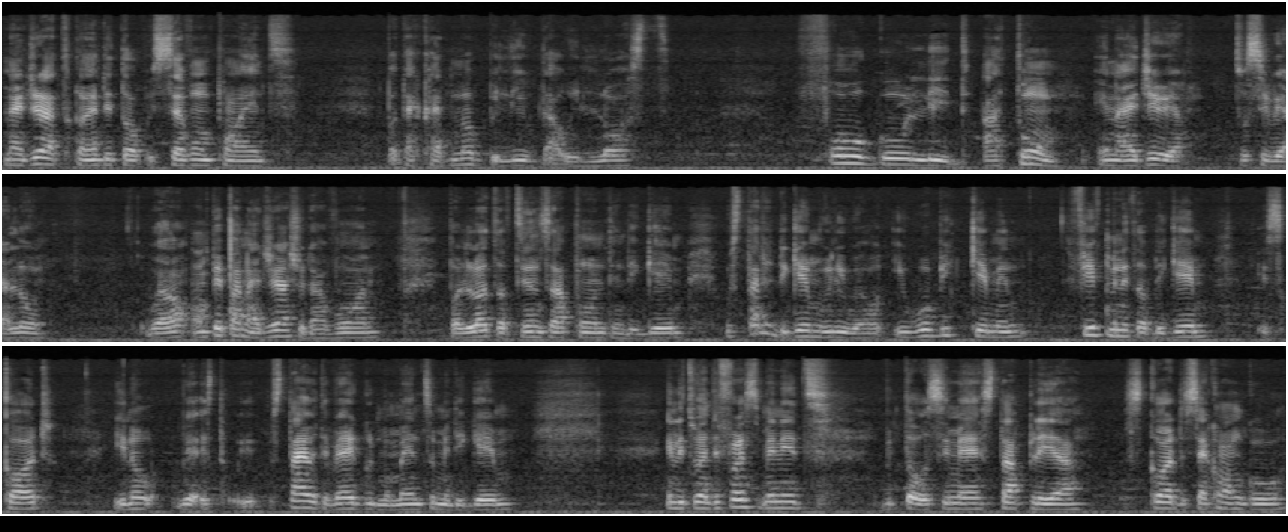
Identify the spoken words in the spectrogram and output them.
Nigeria connected up with seven points, but I cannot believe that we lost four goal lead at home in Nigeria to Sierra Leone. Well, on paper, Nigeria should have won, but a lot of things happened in the game. We started the game really well. Iwobi came in, fifth minute of the game, he scored. You know, we started with a very good momentum in the game. In the 21st minute, Victor Osimhen, star player, scored the second goal.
